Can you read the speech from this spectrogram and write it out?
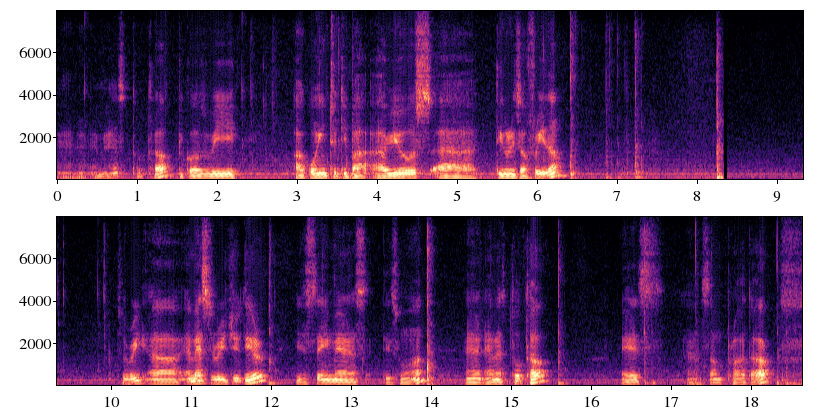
and ms total because we are going to uh, use uh, degrees of freedom so uh, ms residual is same as this one and ms total is uh, sum products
